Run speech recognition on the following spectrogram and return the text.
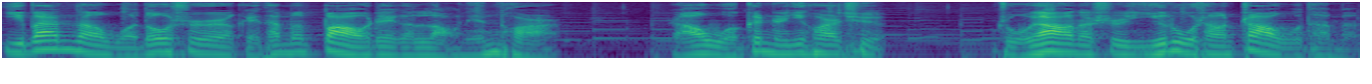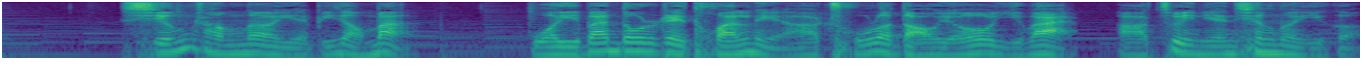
一般呢，我都是给他们报这个老年团，然后我跟着一块儿去，主要呢是一路上照顾他们，行程呢也比较慢。我一般都是这团里啊，除了导游以外啊，最年轻的一个，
